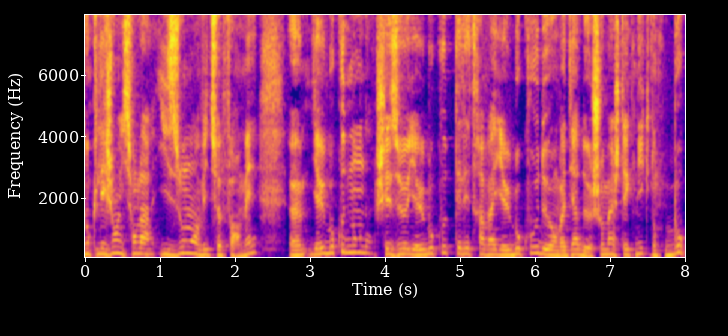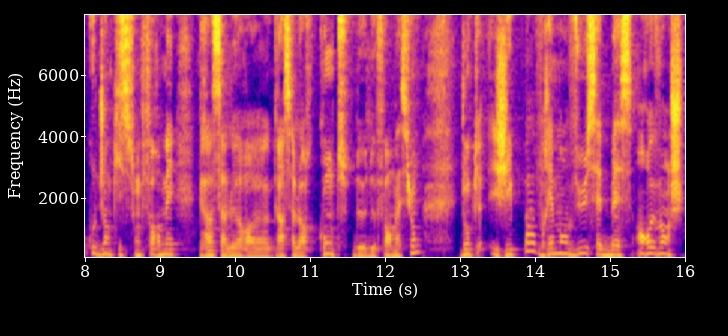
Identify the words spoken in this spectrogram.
Donc, les gens, ils sont là, ils ont envie de se former. Euh, il y a eu beaucoup de monde chez eux, il y a eu beaucoup de télétravail, il y a eu beaucoup de, on va dire, de chômage technique, donc beaucoup de gens qui se sont formés grâce à leur, euh, grâce à leur compte de, de formation. Donc j'ai pas vraiment vu cette baisse. En revanche,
